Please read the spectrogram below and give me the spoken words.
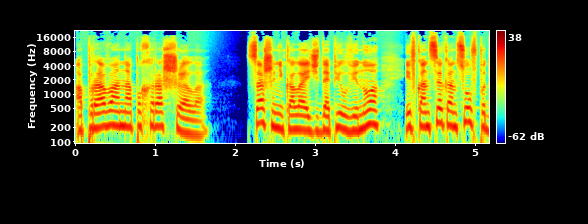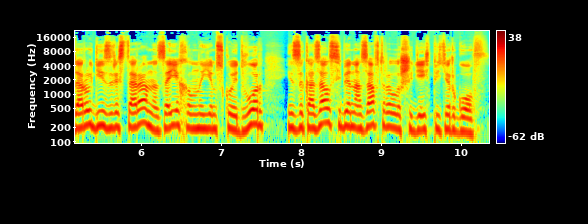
А право она похорошела. Саша Николаевич допил вино и в конце концов по дороге из ресторана заехал на Ямской двор и заказал себе на завтра лошадей в Петергоф.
